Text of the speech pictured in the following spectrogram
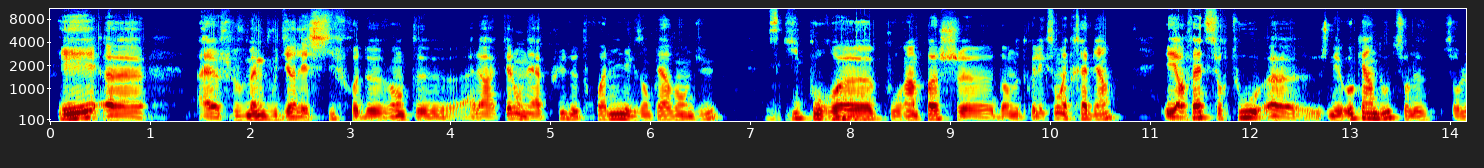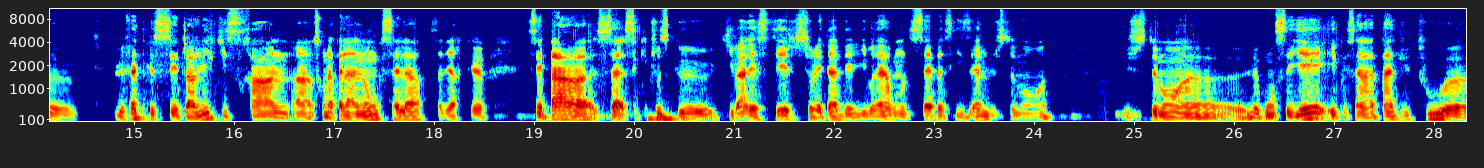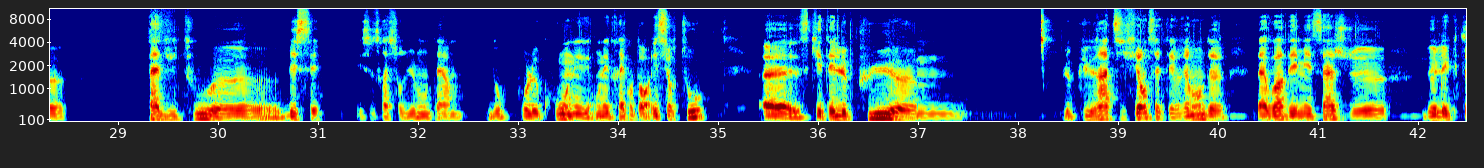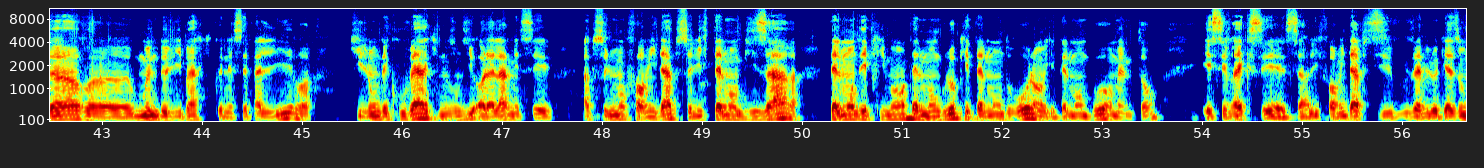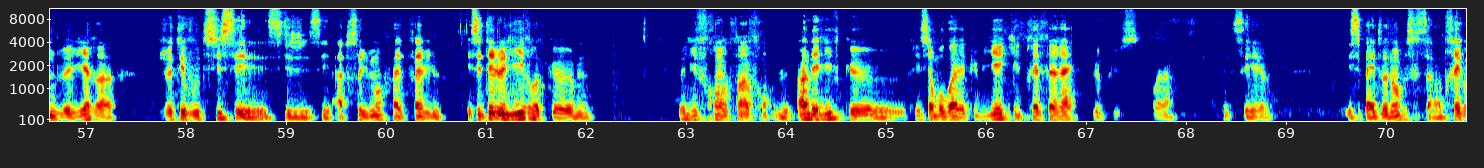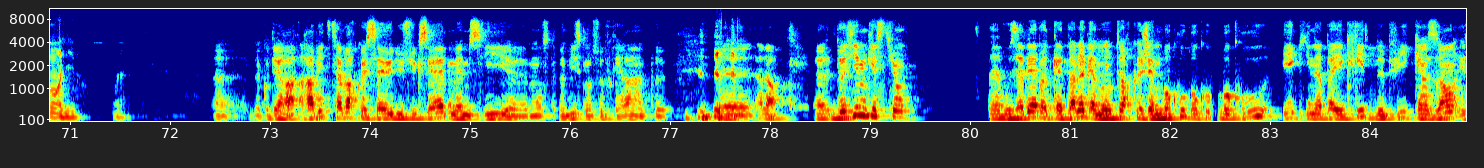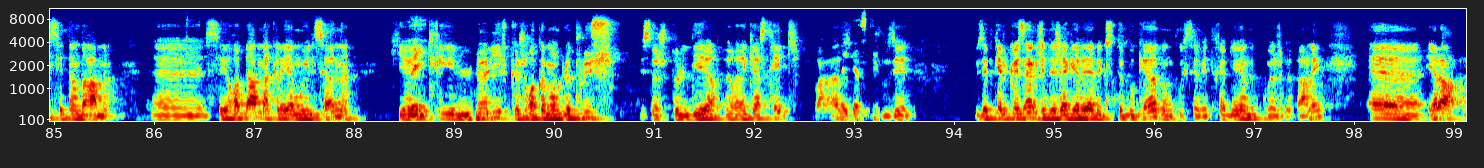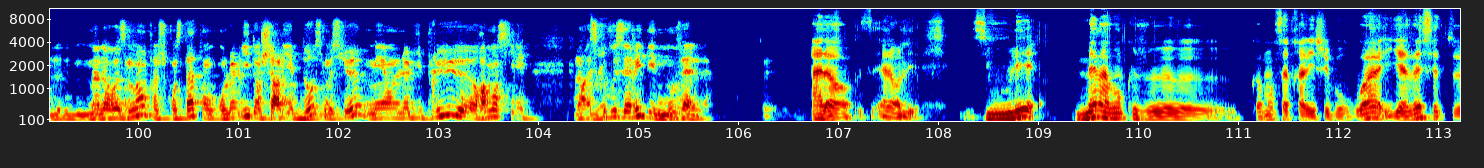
Et euh, je peux même vous dire les chiffres de vente à l'heure actuelle. On est à plus de 3000 exemplaires vendus, ce qui pour un poche dans notre collection est très bien. Et en fait, surtout, je n'ai aucun doute sur le, sur le le fait que c'est un livre qui sera ce qu'on appelle un long seller, c'est-à-dire que c'est quelque chose que, qui va rester sur les tables des libraires, on le sait parce qu'ils aiment justement justement euh, le conseiller et que ça va pas du tout euh, pas du tout euh, baisser. Et ce sera sur du long terme. Donc pour le coup, on est on est très content et surtout ce qui était le plus le plus gratifiant, c'était vraiment d'avoir des messages de lecteurs euh, ou même de libraires qui ne connaissaient pas le livre, qui l'ont découvert et qui nous ont dit Oh là là, mais c'est absolument formidable, ce livre tellement bizarre, tellement déprimant, tellement glauque et tellement drôle hein, et tellement beau en même temps. Et c'est vrai que c'est un livre formidable. Si vous avez l'occasion de le lire, euh, jetez-vous dessus, c'est absolument fabuleux. Et c'était le livre que, le livre, enfin, un des livres que Christian Bourgois avait publié et qu'il préférait le plus. Voilà. Donc c'est, euh, et c'est pas étonnant parce que c'est un très grand livre. Euh, bah, écoutez, ravi de savoir que ça a eu du succès, même si euh, mon snobisme souffrira un peu. Euh, alors, deuxième question. Vous avez à votre catalogue un auteur que j'aime beaucoup, beaucoup, beaucoup et qui n'a pas écrit depuis 15 ans et c'est un drame. c'est Robert McLean Wilson. qui a écrit le livre que je recommande le plus, et ça je peux le dire, Eureka Street. Voilà, je vous ai, vous êtes quelques-uns que j'ai déjà gavé avec ce bouquin, donc vous savez très bien de quoi je veux parler. Euh, et alors, malheureusement, enfin, je constate, on, le lit dans Charlie Hebdo, monsieur, mais on ne le lit plus euh, romancier. Alors, est-ce que vous avez des nouvelles? Alors, alors si vous voulez, même avant que je commence à travailler chez Bourgois, il y avait cette.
